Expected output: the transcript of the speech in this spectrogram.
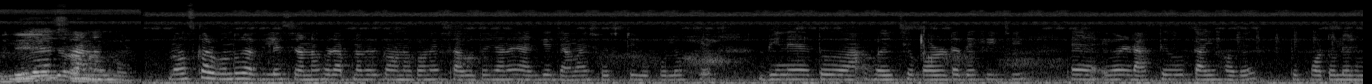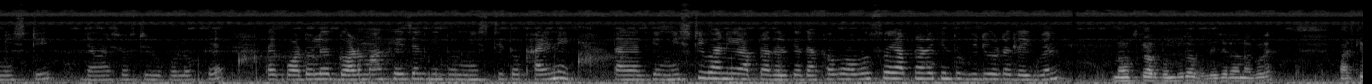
ভিলেজ রান্নাঘর। নমস্কার বন্ধুরা ভিলেজ রান্নাঘরে আপনাদেরকে অনেক অনেক স্বাগত জানাই। আজকে জামাই ষষ্ঠীর উপলক্ষে দিনে তো হয়েছে পরোটা দেখিয়েছি। এবার রাতেও তাই হবে পটলের মিষ্টি জামাই ষষ্ঠীর উপলক্ষে। তাই পটলের দরমা খেয়েছেন কিন্তু মিষ্টি তো খাইনি তাই আজকে মিষ্টি বানিয়ে আপনাদেরকে দেখাবো। অবশ্যই আপনারা কিন্তু ভিডিওটা দেখবেন। নমস্কার বন্ধুরা ভিলেজে রান্না করে আজকে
